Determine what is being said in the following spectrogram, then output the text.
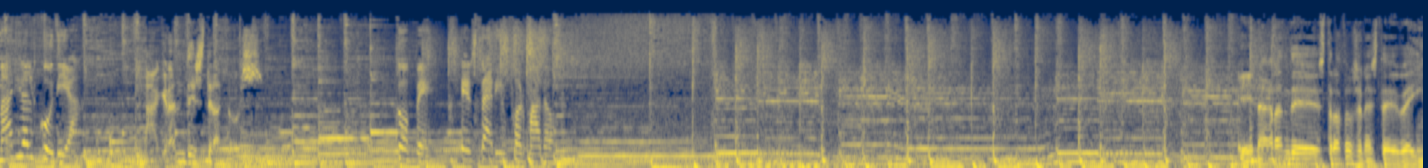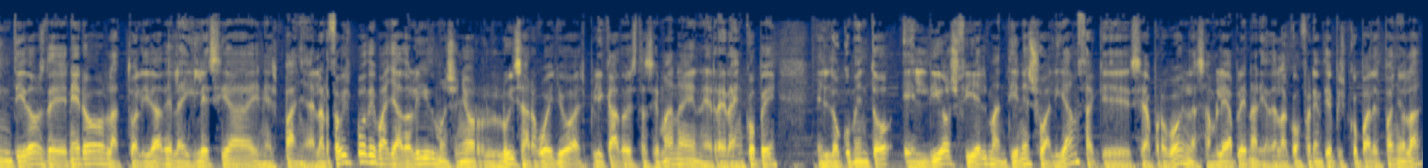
Mario Alcudia. A grandes trazos. Cope, estar informado. En a grandes trazos, en este 22 de enero, la actualidad de la Iglesia en España. El arzobispo de Valladolid, Monseñor Luis Argüello, ha explicado esta semana en Herrera en Cope el documento El Dios Fiel mantiene su alianza, que se aprobó en la Asamblea Plenaria de la Conferencia Episcopal Española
